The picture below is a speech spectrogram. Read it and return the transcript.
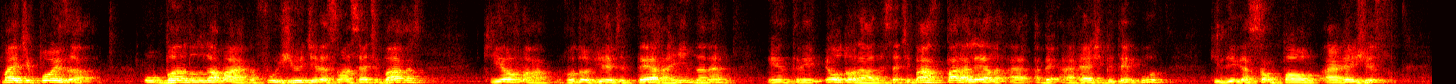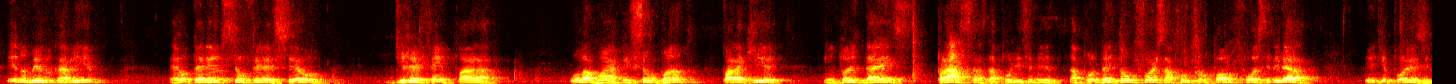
mas depois a, o bando do Lamarca fugiu em direção a Sete Barras, que é uma rodovia de terra ainda, né? Entre Eldorado e Sete Barras, paralela à, à, à Regi Bittencourt, que liga São Paulo a Registro, e no meio do caminho, é, o tenente se ofereceu de refém para o Lamarca e seu bando, para que em torno de 10 praças da Polícia Militar, da então Força Pública de São Paulo, fosse liberado. E depois de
